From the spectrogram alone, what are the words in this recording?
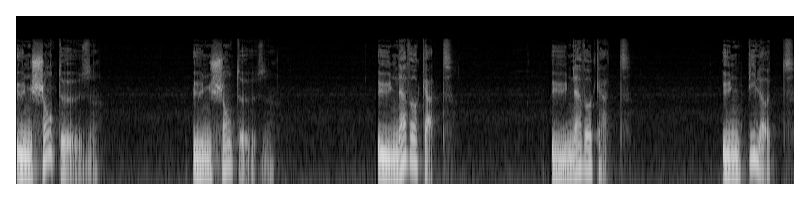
Une chanteuse. Une chanteuse. Une avocate. Une avocate. Une pilote.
